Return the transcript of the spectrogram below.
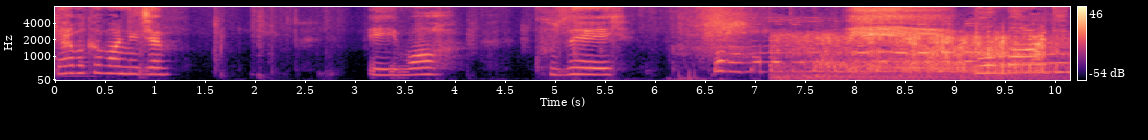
Gel bakalım anneciğim. Eyvah. Kuzey. Bombardino.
